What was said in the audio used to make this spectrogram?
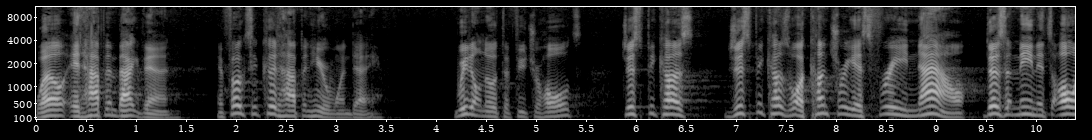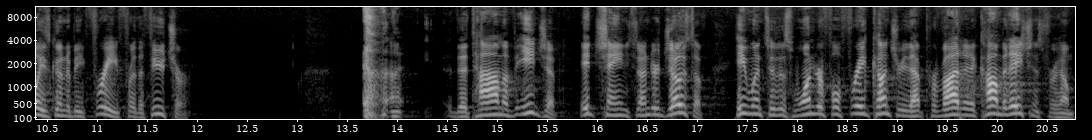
Well, it happened back then. And folks, it could happen here one day. We don't know what the future holds. Just because just because a country is free now doesn't mean it's always going to be free for the future. the time of Egypt, it changed under Joseph. He went to this wonderful free country that provided accommodations for him.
